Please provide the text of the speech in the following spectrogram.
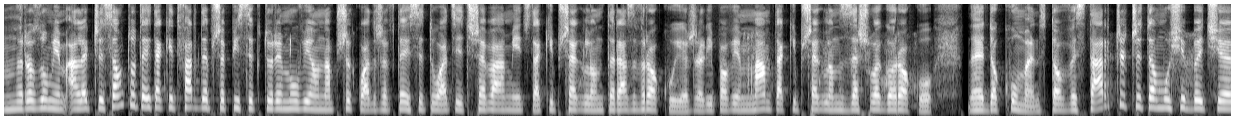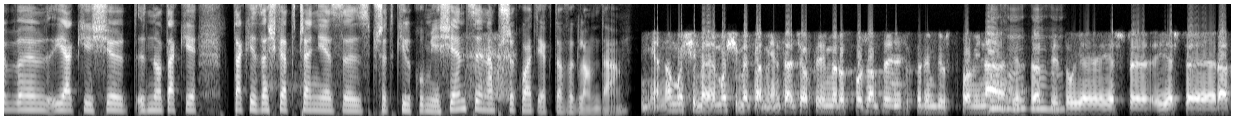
Mm, Rozumiem, ale czy są tutaj takie twarde przepisy, które mówią na przykład, że w tej sytuacji trzeba mieć taki przegląd raz w roku? Jeżeli powiem, mam taki przegląd z zeszłego roku, e, dokument, to wystarczy, czy to musi być e, jakieś e, no, takie, takie zaświadczenie z, sprzed kilku miesięcy na przykład? Jak to wygląda? Nie, no musimy, musimy pamiętać o tym rozporządzeniu, o którym już wspominałem, Mhm, więc mhm. zacytuję jeszcze, jeszcze raz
